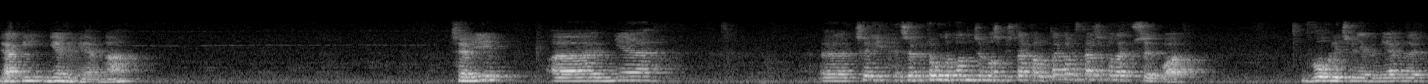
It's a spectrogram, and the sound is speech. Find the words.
jak i niewymierna. Czyli e, nie, e, czyli żeby to udowodnić, że może być taka lub taka, wystarczy podać przykład dwóch liczb niewymiernych,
